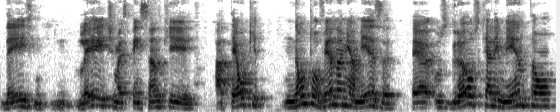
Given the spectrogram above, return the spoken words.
desde leite, mas pensando que até o que não tô vendo na minha mesa é os grãos que alimentam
